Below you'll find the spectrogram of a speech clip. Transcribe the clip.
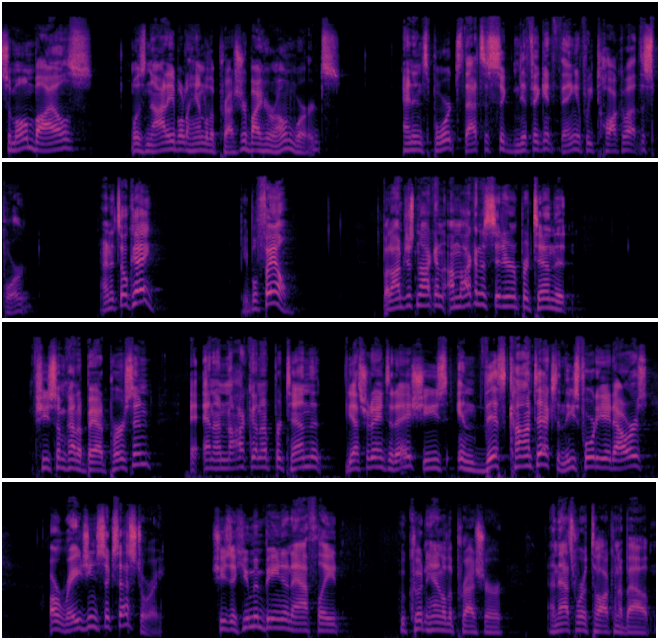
Simone Biles was not able to handle the pressure by her own words. And in sports, that's a significant thing if we talk about the sport. And it's okay. People fail. But I'm just not going to I'm not going to sit here and pretend that she's some kind of bad person and I'm not going to pretend that yesterday and today she's in this context in these 48 hours a raging success story. She's a human being, an athlete who couldn't handle the pressure, and that's worth talking about,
